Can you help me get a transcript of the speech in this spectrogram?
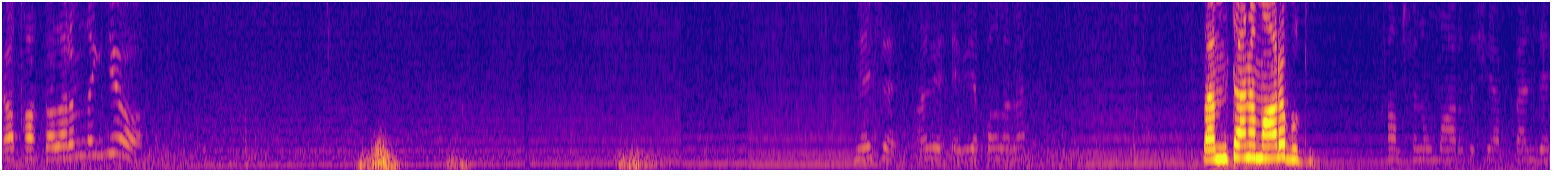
Ya tahtalarım da gidiyor. Neyse hadi evi yapalım hemen. Ben bir tane mağara buldum. Tamam sen o mağarada şey yap ben de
